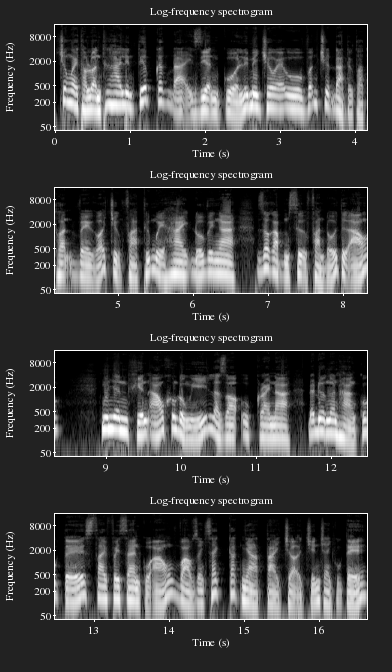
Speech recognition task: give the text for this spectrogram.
Trong ngày thảo luận thứ hai liên tiếp, các đại diện của Liên minh châu EU vẫn chưa đạt được thỏa thuận về gói trừng phạt thứ 12 đối với Nga do gặp sự phản đối từ Áo. Nguyên nhân khiến Áo không đồng ý là do Ukraine đã đưa ngân hàng quốc tế Saifeisen của Áo vào danh sách các nhà tài trợ chiến tranh quốc tế.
